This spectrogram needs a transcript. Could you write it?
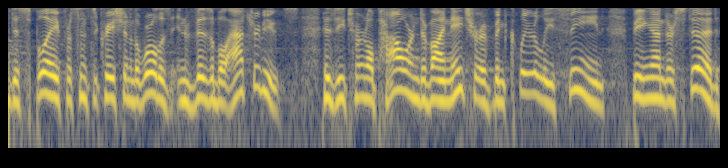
display for since the creation of the world his invisible attributes. His eternal power and divine nature have been clearly seen being understood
